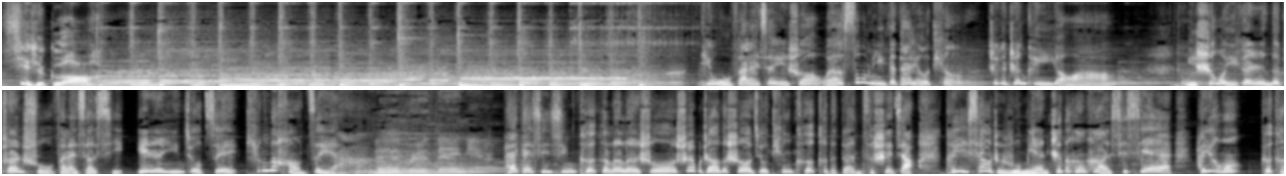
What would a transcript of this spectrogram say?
谢谢哥。第五发来消息说：“我要送你一个大游艇，这个真可以有啊。”你是我一个人的专属。发来消息，一人饮酒醉，听得好醉呀！开开心心，可可乐乐说，睡不着的时候就听可可的段子睡觉，可以笑着入眠，真的很好，谢谢。还有哦，可可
